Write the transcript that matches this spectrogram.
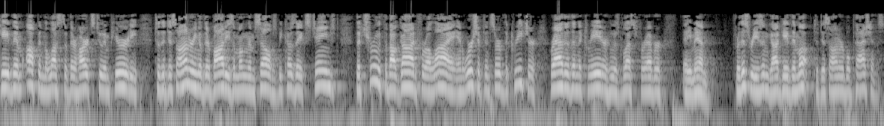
gave them up in the lusts of their hearts to impurity, to the dishonoring of their bodies among themselves, because they exchanged the truth about God for a lie and worshipped and served the creature rather than the Creator who is blessed forever. Amen. For this reason, God gave them up to dishonorable passions.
